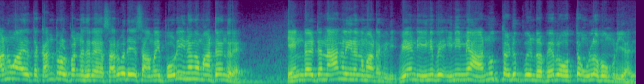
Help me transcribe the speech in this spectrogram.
அணு ஆயுதத்தை கண்ட்ரோல் பண்ணுகிற சர்வதேச அமைப்போடு இணங்க மாட்டேங்கிற. எங்கள்கிட்ட நாங்களும் இணங்க மாட்டோம் இனி. வேண்டி இனிமே இனிமே அணு தடுப்புன்ற பேர்ல ஒருத்தன் உள்ள போக முடியாது.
